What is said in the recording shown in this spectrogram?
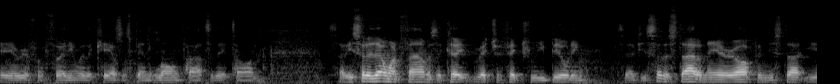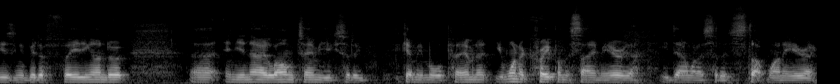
area for feeding where the cows will spend long parts of their time. So you sort of don't want farmers to keep retrofactory building. So if you sort of start an area off and you start using a bit of feeding onto it, uh, and you know long term you sort of get me more permanent, you want to creep on the same area. You don't want to sort of stop one area,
